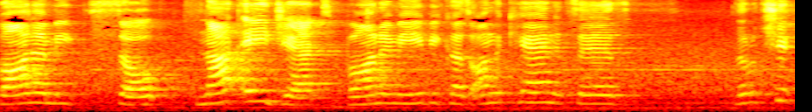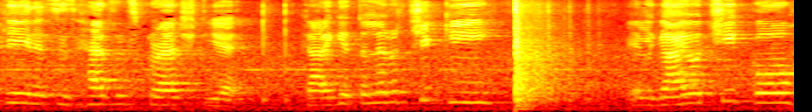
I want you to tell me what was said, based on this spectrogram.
Bon Ami soap, not Ajax, Bon Ami, because on the can it says little chickie, and it says hasn't scratched yet. Gotta get the little chickie, el gallo chico,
